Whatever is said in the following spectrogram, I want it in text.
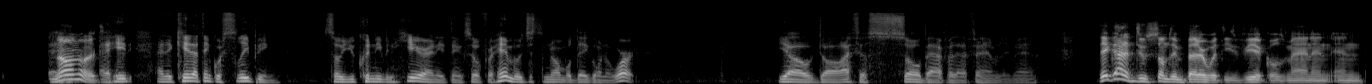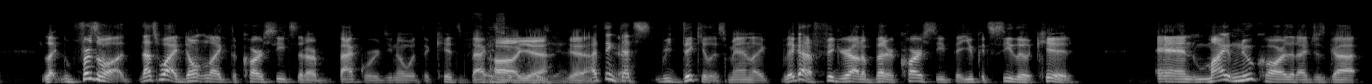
No, no, it's- And he and the kid I think was sleeping so you couldn't even hear anything. So for him, it was just a normal day going to work. Yo, dog, I feel so bad for that family, man. they got to do something better with these vehicles, man. And and like first of all, that's why I don't like the car seats that are backwards. You know, with the kids back. Oh yeah, yeah. yeah. I think yeah. that's ridiculous, man. Like they got to figure out a better car seat that you could see the kid. And my new car that I just got,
